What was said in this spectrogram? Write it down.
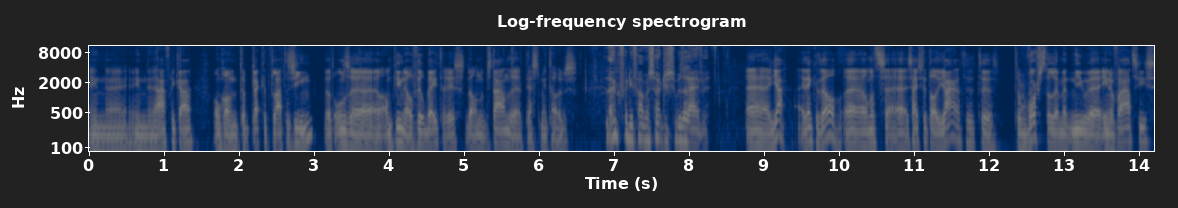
in, in Afrika. Om gewoon ter plekke te laten zien dat onze Amplino veel beter is dan de bestaande testmethodes. Leuk voor die farmaceutische bedrijven. Eh, ja, ik denk het wel. Eh, omdat eh, zij zitten al jaren te, te, te worstelen met nieuwe innovaties.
